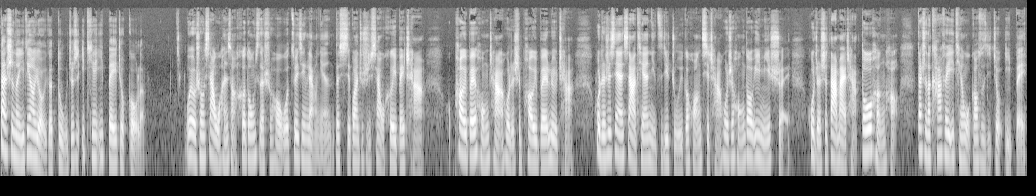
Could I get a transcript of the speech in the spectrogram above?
但是呢，一定要有一个度，就是一天一杯就够了。我有时候下午很想喝东西的时候，我最近两年的习惯就是下午喝一杯茶，泡一杯红茶，或者是泡一杯绿茶，或者是现在夏天你自己煮一个黄芪茶，或者是红豆薏米水，或者是大麦茶都很好。但是呢，咖啡一天我告诉自己就一杯。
